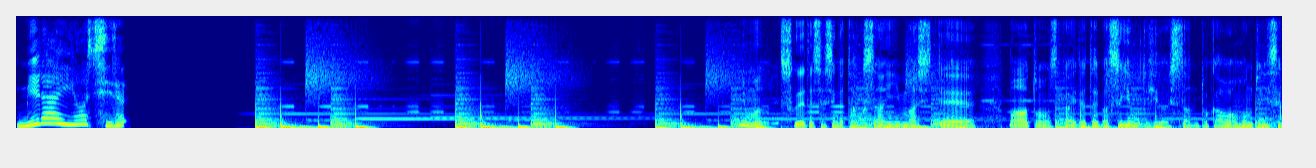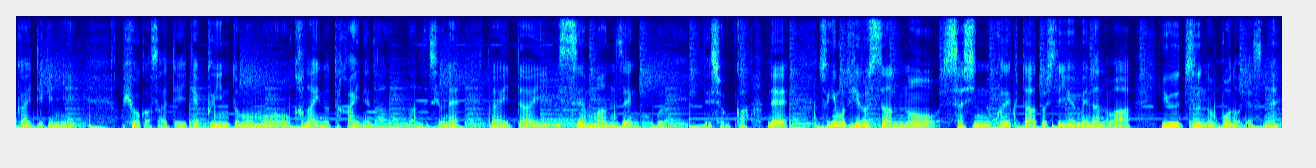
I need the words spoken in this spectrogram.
未来を知る。にも優れた写真がたくさんいまして、まあ、アートの世界で例えば杉本博さんとかは本当に世界的に評価されていてプリントももうかなりの高い値段なんですよね。だいたい1000万前後ぐらいでしょうか。で杉本博さんの写真のコレクターとして有名なのは U2 のボノですね。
